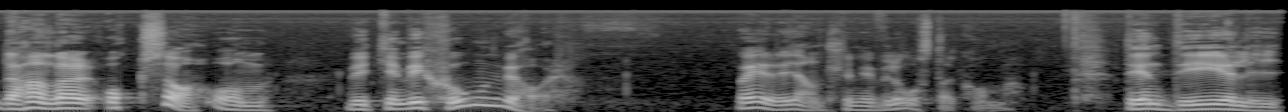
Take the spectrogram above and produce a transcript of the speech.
Det handlar också om vilken vision vi har. Vad är det egentligen vi vill åstadkomma? Det är en del i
